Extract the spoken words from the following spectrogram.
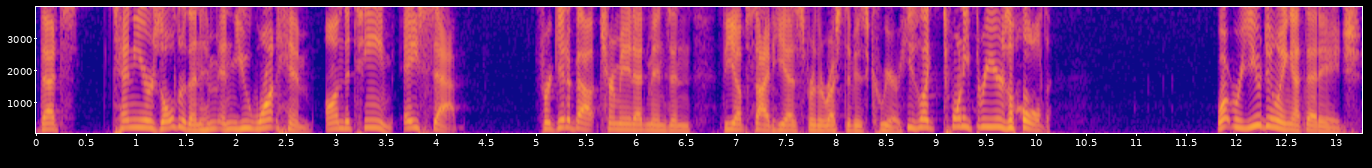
that's 10 years older than him, and you want him on the team ASAP. Forget about Tremaine Edmunds and the upside he has for the rest of his career. He's like 23 years old. What were you doing at that age?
